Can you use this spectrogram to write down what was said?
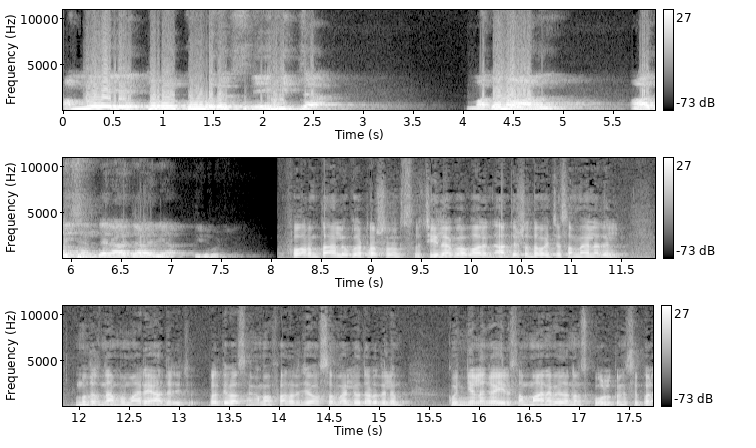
അമ്മയെ ഏറ്റവും കൂടുതൽ സ്നേഹിച്ച മകനാണ് ആദി ശങ്കരാചാര്യ തിരുവടി. ഫോറം താലൂക്ക് ട്രഷറർ സുശീല ഗോപാലൻ അധ്യക്ഷത വഹിച്ച സമ്മേളനത്തിൽ മുതിർന്ന അമ്മമാരെ ആദരിച്ചു. പ്രതിഭാ സംഗമം ഫാദർ ജോസഫ് വല്ലുതടത്തിലും കുഞ്ഞിളങ്കയിൽ സമ്മാന വിതരണം സ്കൂൾ പ്രിൻസിപ്പൽ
